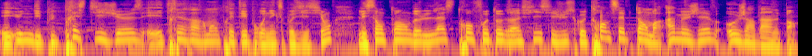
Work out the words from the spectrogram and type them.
est une des plus prestigieuses et très rarement prêtée pour une exposition. Les 100 ans de l'astrophotographie c'est jusqu'au 30 septembre à Megève au jardin alpin.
